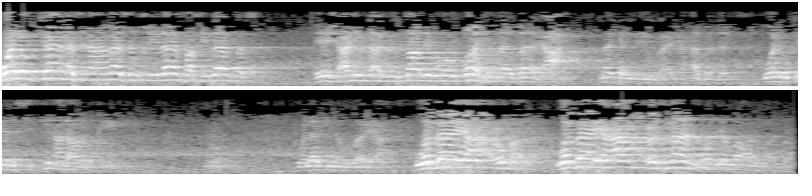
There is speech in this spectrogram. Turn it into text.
ولو كانت نعماس الخلافة خلافة إيش علي بن أبي طالب والله ما بايع ما كان يبايع أبدا ولو كان السكين على عنقه ولكنه بايع. وبايع عمر وبايع عثمان رضي الله عنه وأرضاه.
